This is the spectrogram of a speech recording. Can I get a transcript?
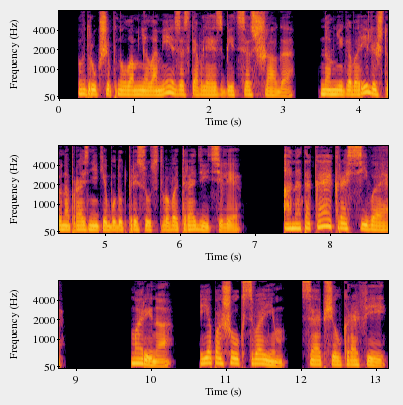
— вдруг шепнула мне Ламея, заставляя сбиться с шага. «Нам не говорили, что на празднике будут присутствовать родители». «Она такая красивая». «Марина, я пошел к своим», — сообщил Крофей.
